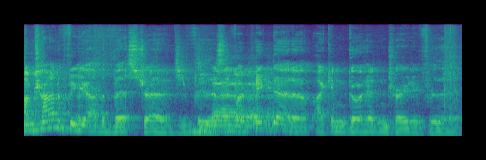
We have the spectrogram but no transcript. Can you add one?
I'm trying to figure out the best strategy for this. If I pick that up, I can go ahead and trade it for that.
